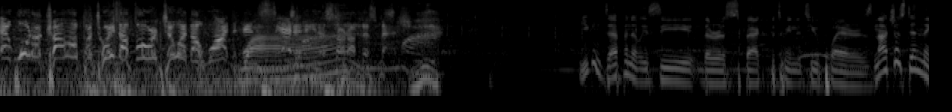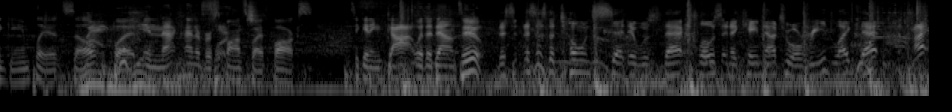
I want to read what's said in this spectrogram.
and what a call up between the forward two and the one! Wow. Insanity to start off this match. You can definitely see the respect between the two players, not just in the gameplay itself, but in that kind of response by Fox to getting got with a down two. This, this is the tone set. It was that close, and it came down to a read like that. I,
